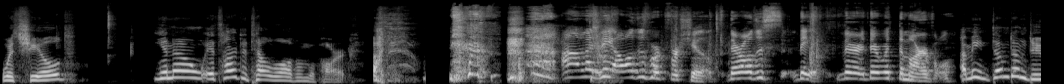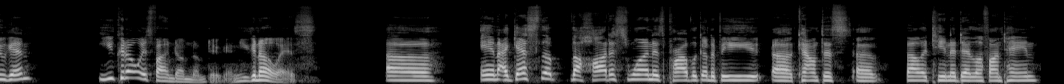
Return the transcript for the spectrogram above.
with Shield. You know, it's hard to tell all of them apart. um, they all just work for Shield. They're all just they they're they're with the Marvel. I mean, Dum Dum Dugan. You could always find Dum Dum Dugan. You can always. Uh, and I guess the the hottest one is probably going to be uh, Countess uh, Valentina de la Fontaine.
